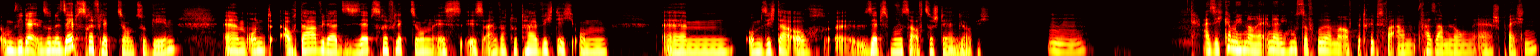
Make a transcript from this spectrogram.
um wieder in so eine Selbstreflexion zu gehen. Ähm, und auch da wieder, die Selbstreflexion ist, ist einfach total wichtig, um ähm, um sich da auch äh, selbstbewusster aufzustellen, glaube ich. Mhm. Also ich kann mich noch erinnern, ich musste früher immer auf Betriebsversammlungen äh, sprechen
